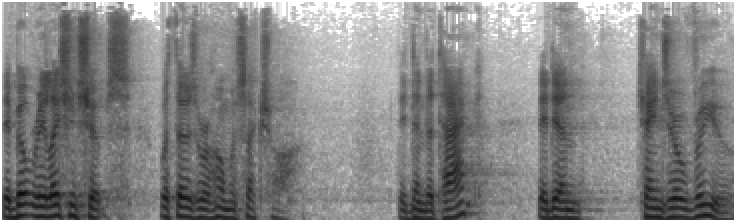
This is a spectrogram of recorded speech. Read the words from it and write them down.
They built relationships with those who were homosexual. They didn't attack, they didn't change their view.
